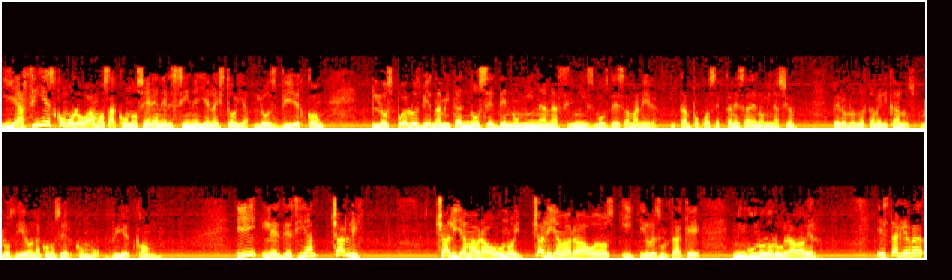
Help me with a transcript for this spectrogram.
Y así es como lo vamos a conocer en el cine y en la historia, los Viet Cong. Los pueblos vietnamitas no se denominan a sí mismos de esa manera y tampoco aceptan esa denominación, pero los norteamericanos los dieron a conocer como Viet Cong y les decían Charlie. Charlie llama Bravo 1 y Charlie llama Bravo 2 y, resulta que ninguno lo lograba ver. Esta guerra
